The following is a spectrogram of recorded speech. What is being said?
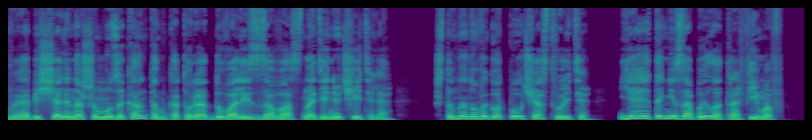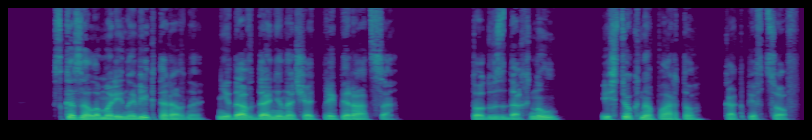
Вы обещали нашим музыкантам, которые отдувались за вас на День Учителя, что на Новый год поучаствуете. Я это не забыла, Трофимов», сказала Марина Викторовна, не дав Дане начать припираться. Тот вздохнул и стек на парту, как певцов.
